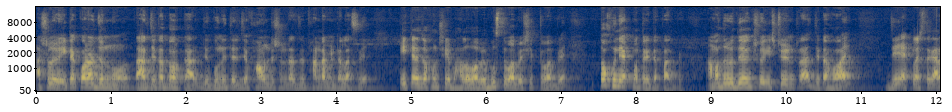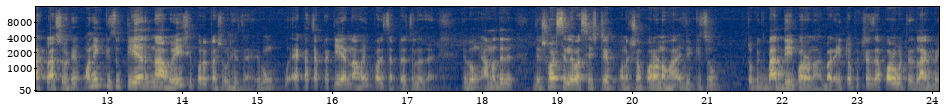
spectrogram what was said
আসলে এটা করার জন্য তার যেটা দরকার, যে গণিতের যে ফাউন্ডেশনটা যে ফান্ডামেন্টাল আছে এটা যখন সে ভালোভাবে বুঝতে পারবে, শিখতে পারবে, তখনই একমাত্র এটা পারবে। আমাদের অধিকাংশ স্টুডেন্টরা যেটা হয় যে এক ক্লাস থেকে আর এক ক্লাসে ওঠে, অনেক কিছু ক্লিয়ার না হয়েই সে পরের ক্লাসে উঠে যায় এবং একটা চ্যাপ্টার ক্লিয়ার না হয় পরের চ্যাপ্টারে চলে যায়। এবং আমাদের যে শর্ট সিলেবাস সিস্টেম অনেক সময় পড়ানো হয় যে কিছু টপিক বাদ দিয়েই পড়ানো হয় বাট এই টপিকটা যা পরবর্তীতে লাগবে,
